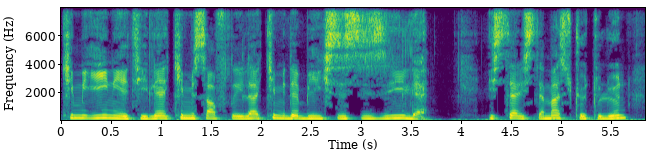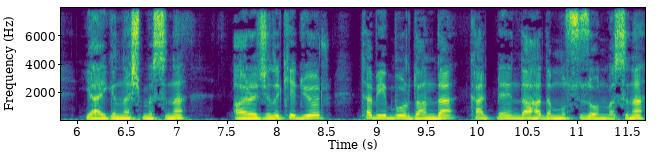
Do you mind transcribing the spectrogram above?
kimi iyi niyetiyle, kimi saflığıyla, kimi de bilgisizliğiyle ister istemez kötülüğün yaygınlaşmasına aracılık ediyor. Tabii buradan da kalplerin daha da mutsuz olmasına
